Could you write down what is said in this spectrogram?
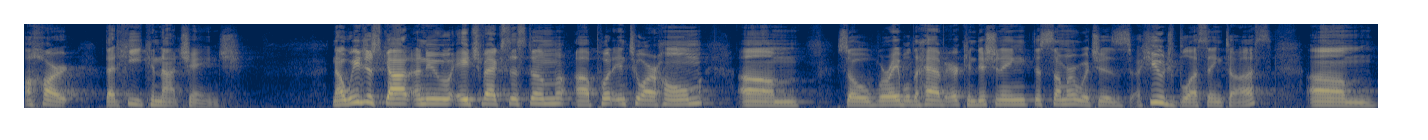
a heart that He cannot change. Now, we just got a new HVAC system uh, put into our home. Um, so we're able to have air conditioning this summer, which is a huge blessing to us. Um,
